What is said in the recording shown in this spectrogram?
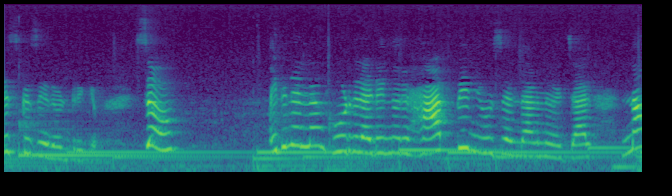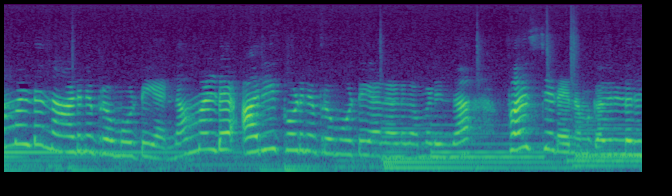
ഡിസ്കസ് ചെയ്തുകൊണ്ടിരിക്കും സോ ഇതിനെല്ലാം കൂടുതലായിട്ട് ഇന്നൊരു ഹാപ്പി ന്യൂസ് എന്താണെന്ന് വെച്ചാൽ നമ്മളുടെ നാടിനെ പ്രൊമോട്ട് ചെയ്യാൻ നമ്മളുടെ അരീക്കോടിനെ പ്രൊമോട്ട് ചെയ്യാനാണ് നമ്മൾ ഇന്ന് ഫസ്റ്റ് ഡേ നമുക്ക് അതിനുള്ളൊരു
